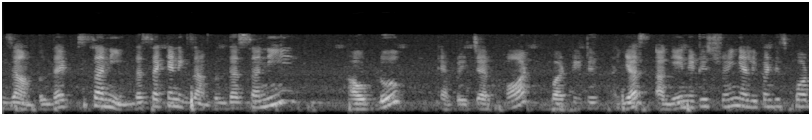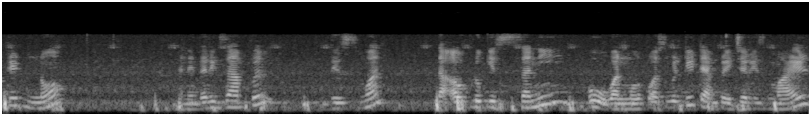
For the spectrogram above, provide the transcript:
example that sunny the second example the sunny outlook temperature hot but it is yes again it is showing elephant is spotted no. Another example this one the outlook is sunny oh one more possibility temperature is mild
